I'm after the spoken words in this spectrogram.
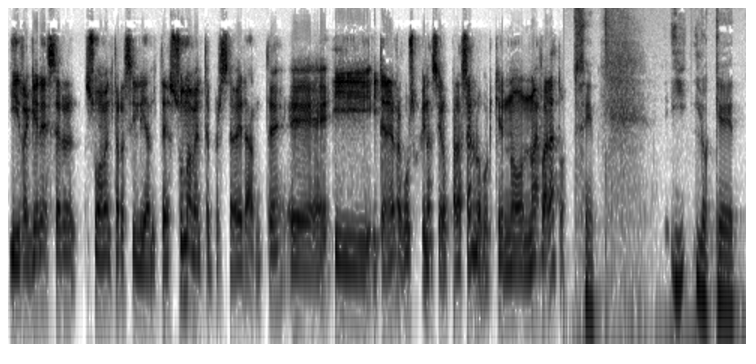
y requiere ser sumamente resiliente, sumamente perseverante eh, y, y, tener recursos financieros para hacerlo, porque no, no es barato. Sí. Y lo que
